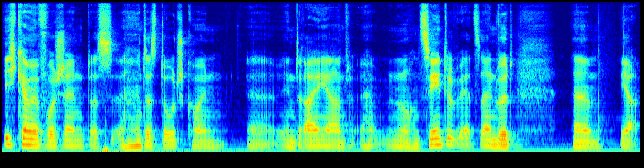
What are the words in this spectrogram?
Ich kann mir vorstellen, dass äh, das Dogecoin äh, in drei Jahren äh, nur noch ein Zehntel wert sein wird. Ähm, ja,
